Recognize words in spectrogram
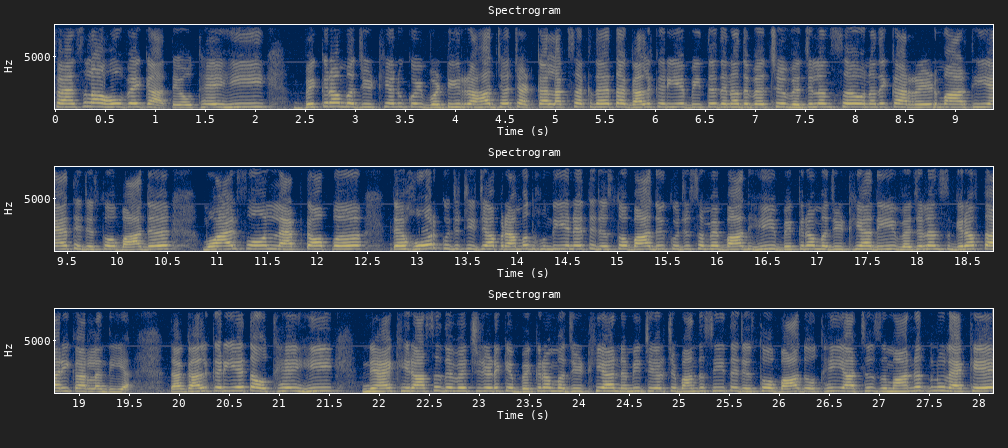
ਫੈਸਲਾ ਹੋਵੇਗਾ ਤੇ ਉੱਥੇ ਹੀ ਵਿਕਰਮ ਮਜੀਠੀਆ ਨੂੰ ਕੋਈ ਵੱਡੀ ਰਾਹਤ ਜਾਂ ਝਟਕਾ ਲੱਗ ਸਕਦਾ ਹੈ। ਤਾਂ ਗੱਲ ਕਰੀਏ, ਬੀਤੇ ਦਿਨਾਂ ਦੇ ਵਿੱਚ ਵਿਜੀਲੈਂਸ ਉਹਨਾਂ ਦੇ ਘਰ ਰੇਡ ਮਾਰਦੀ ਹੈ ਤੇ ਜਿਸ ਤੋਂ ਬਾਅਦ ਮੋਬਾਈਲ ਫੋਨ, ਲੈਪਟਾਪ ਤੇ ਹੋਰ ਕੁਝ ਚੀਜ਼ਾਂ ਬਰਾਮਦ ਹੁੰਦੀਆਂ ਨੇ ਤੇ ਜਿਸ ਤੋਂ ਬਾਅਦ ਕੁਝ ਸਮੇਂ ਬਾਅਦ ਹੀ ਵਿਕਰਮ ਮਜੀਠੀਆ ਦੀ ਵਿਜੀਲੈਂਸ ਗ੍ਰਿਫਤਾਰੀ ਕਰ ਲੈਂਦੀ ਹੈ। ਤਾਂ ਗੱਲ ਕਰੀਏ ਤਾਂ ਉੱਥੇ ਹੀ ਨਿਆਇਕ ਹਿਰਾਸਤ ਦੇ ਵਿੱਚ ਜਿਹੜੇ ਕਿ ਵਿਕਰਮ ਮਜੀਠੀਆ ਨਵੀਂ ਜੇਲ੍ਹ 'ਚ ਬੰਦ ਸੀ ਤੇ ਜਿਸ ਤੋਂ ਬਾਅਦ ਉੱਥੇ ਹੀ ਅੱਜ ਜ਼ਮਾਨਤ ਨੂੰ ਲੈ ਕੇ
